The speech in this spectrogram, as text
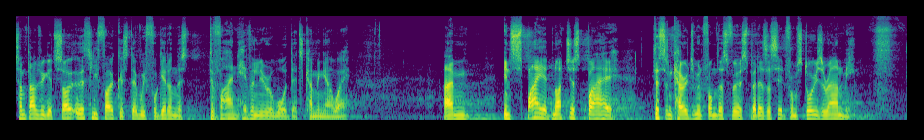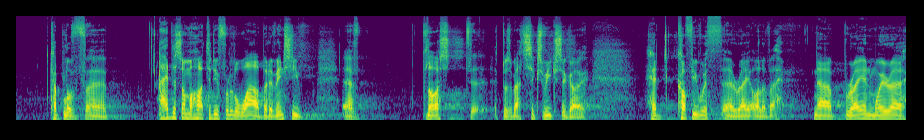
Sometimes we get so earthly focused that we forget on this divine heavenly reward that's coming our way. I'm inspired not just by this encouragement from this verse, but as I said, from stories around me. A couple of, uh, I had this on my heart to do for a little while, but eventually uh, last, uh, it was about six weeks ago, had coffee with uh, Ray Oliver. Now, Ray and Moira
